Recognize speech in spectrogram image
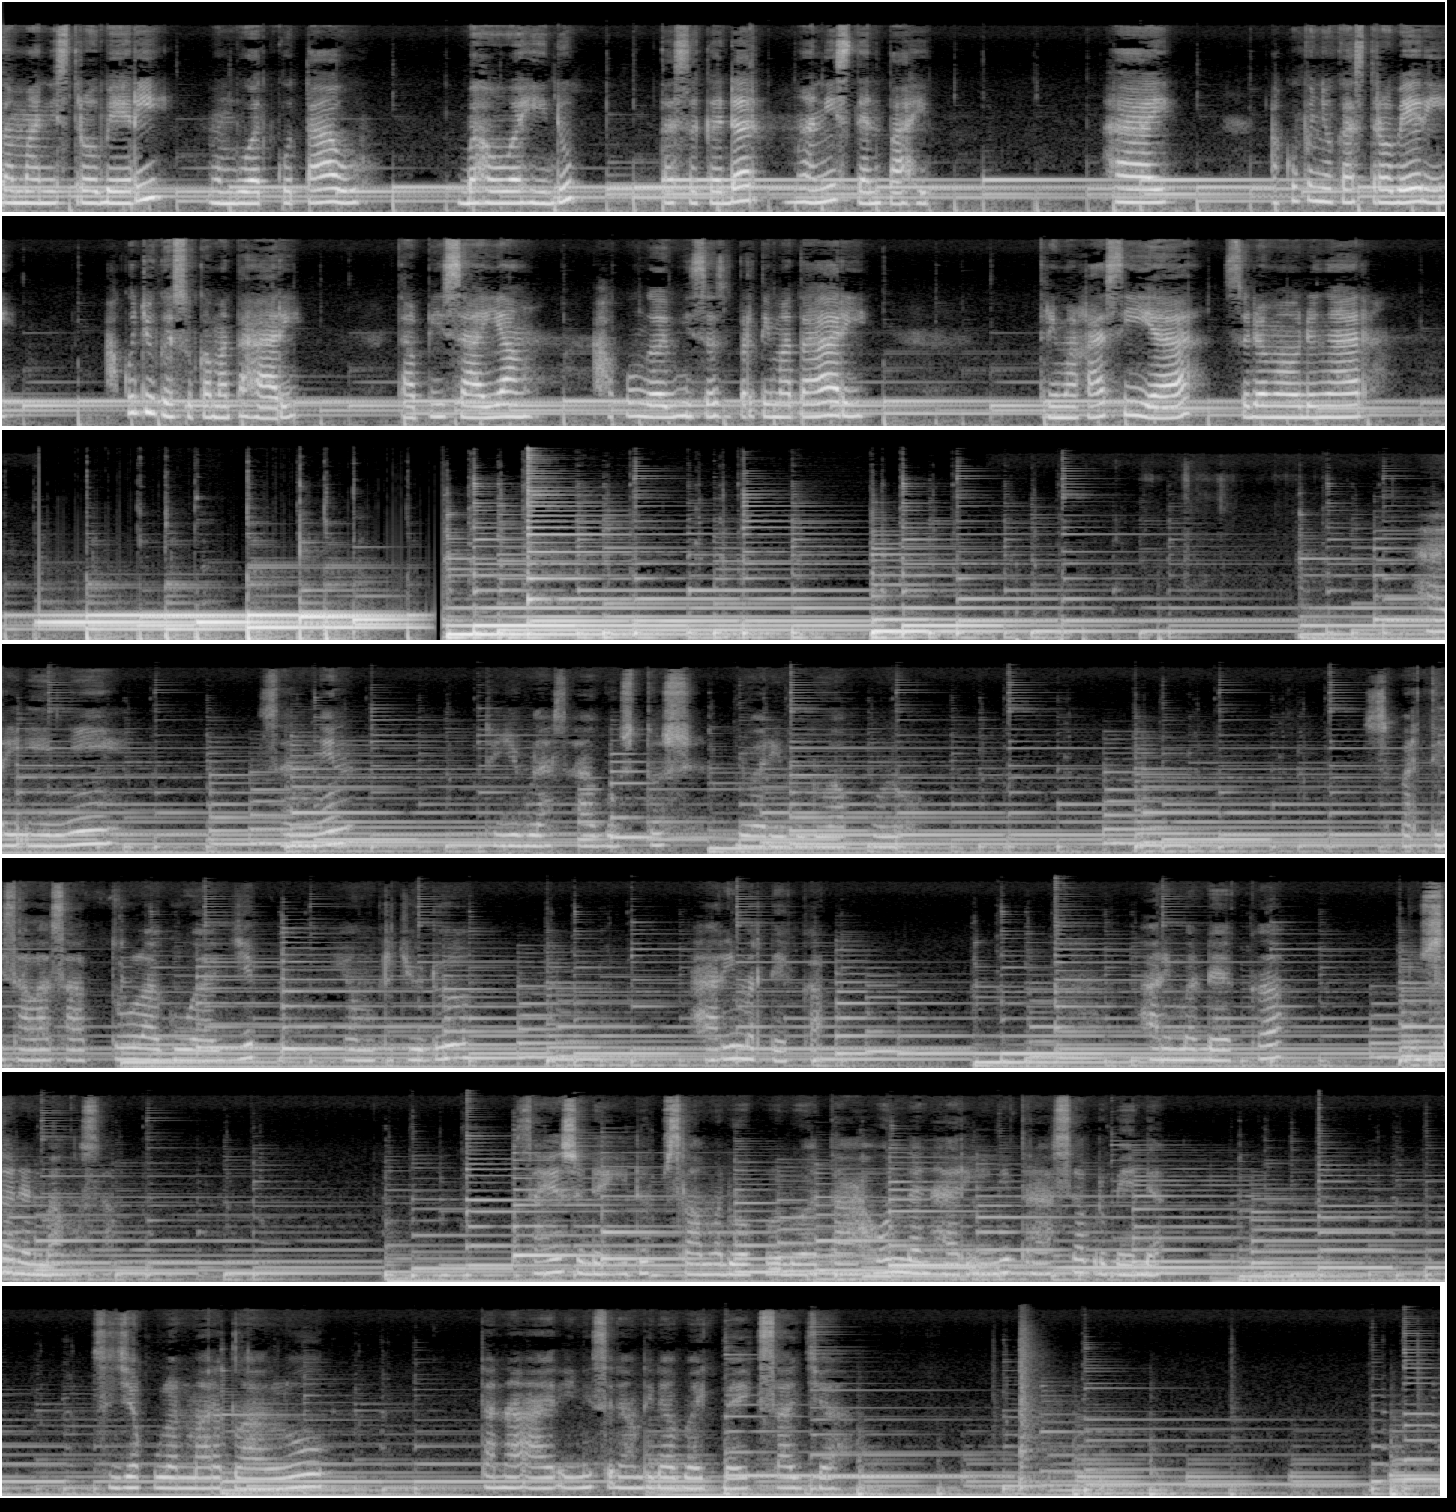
Rasa manis stroberi membuatku tahu bahwa hidup tak sekedar manis dan pahit. Hai, aku penyuka stroberi. Aku juga suka matahari. Tapi sayang, aku gak bisa seperti matahari. Terima kasih ya sudah mau dengar. 17 Agustus 2020 Seperti salah satu lagu wajib yang berjudul Hari Merdeka. Hari Merdeka Nusa dan Bangsa. Saya sudah hidup selama 22 tahun Sejak bulan Maret lalu, tanah air ini sedang tidak baik-baik saja.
